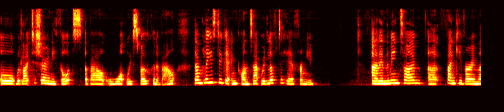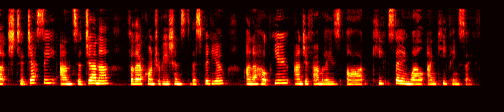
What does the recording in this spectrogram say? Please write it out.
or would like to share any thoughts about what we've spoken about, then please do get in contact. We'd love to hear from you. And in the meantime, uh, thank you very much to Jesse and to Jenna for their contributions to this video and I hope you and your families are keep staying well and keeping safe.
